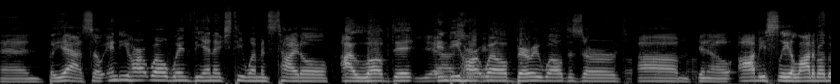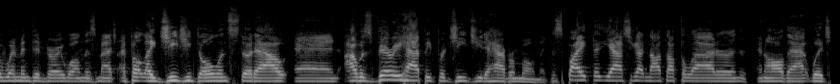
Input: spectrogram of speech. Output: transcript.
And but yeah, so Indy Hartwell wins the NXT Women's Title. I loved it. Yeah, Indy Hartwell here. very well deserved. Um, you know, obviously a lot of other women did very well in this match. I felt like Gigi Dolan stood out, and I was very happy for Gigi to have her moment, despite that. Yeah, she got knocked off the ladder and, and all that, which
